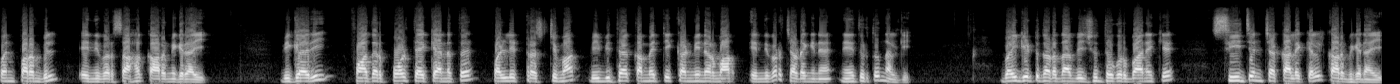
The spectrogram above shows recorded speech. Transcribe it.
പൊൻപറമ്പിൽ എന്നിവർ സഹകാർമ്മികരായി വികാരി ഫാദർ പോൾ തേക്കാനത്ത് പള്ളി ട്രസ്റ്റിമാർ വിവിധ കമ്മിറ്റി കൺവീനർമാർ എന്നിവർ ചടങ്ങിന് നേതൃത്വം നൽകി. വൈകിട്ട് നടന്ന വിശുദ്ധ കുർബാനയ്ക്ക് സീജൻ ചക്കാലയ്ക്കൽ കാർമ്മികനായി.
